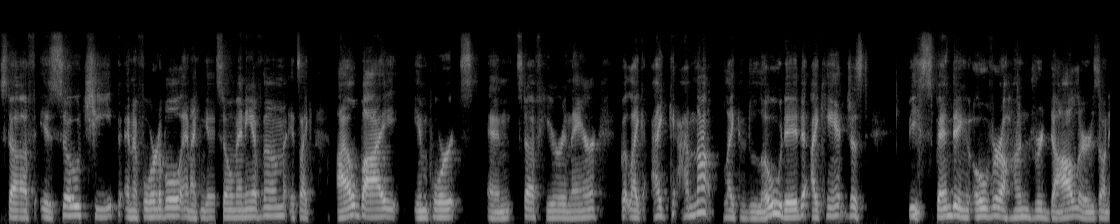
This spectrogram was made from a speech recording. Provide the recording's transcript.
stuff is so cheap and affordable and i can get so many of them it's like i'll buy imports and stuff here and there but like i i'm not like loaded i can't just be spending over a hundred dollars on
